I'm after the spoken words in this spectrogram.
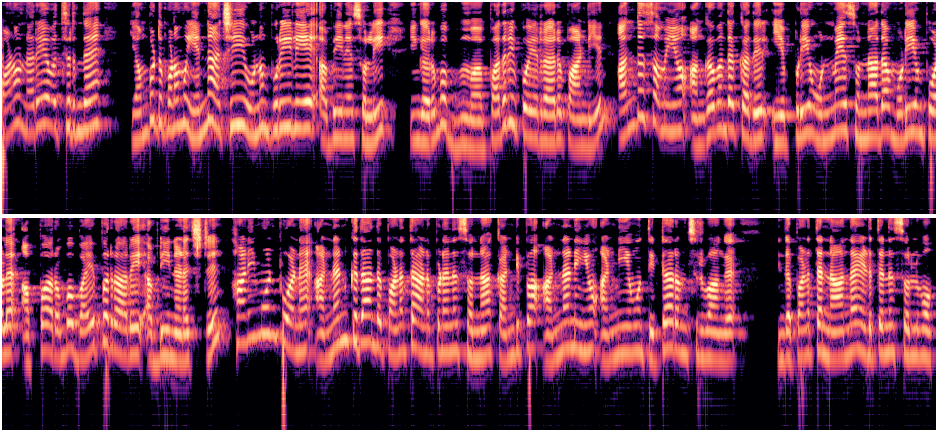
பணம் நிறைய வச்சுருந்தேன். எம்பட்டு பணமும் என்ன ஆச்சு ஒன்றும் புரியலையே அப்படின்னு சொல்லி இங்கே ரொம்ப பதறி போயிடுறாரு பாண்டியன். அந்த சமயம் அங்கே வந்த கதிர் எப்படியும் உண்மையை சொன்னாதான் முடியும் போல அப்பா ரொம்ப பயப்படுறாரே அப்படின்னு நினச்சிட்டு ஹனிமூன் போன அண்ணனுக்கு தான் அந்த பணத்தை அனுப்புனேன்னு சொன்னால் கண்டிப்பாக அண்ணனையும் அண்ணியவும் திட்ட ஆரம்பிச்சிருவாங்க. இந்த பணத்தை நான் தான் எடுத்தேன்னு சொல்லுவோம்.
